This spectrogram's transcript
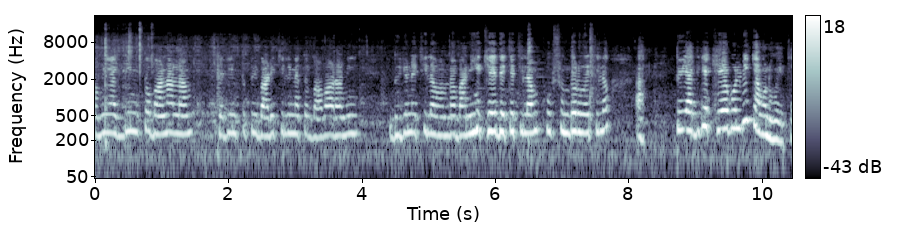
আমি একদিন তো বানালাম, সেদিন তো তুই বাড়ি ছিলি না, তোর বাবা আর আমি দুজনে ছিলাম, আমরা বানিয়ে খেয়ে দেখেছিলাম, খুব সুন্দর হয়েছিল। তুই আজকে খেয়ে বলবি কেমন হয়েছে?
